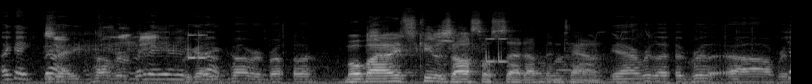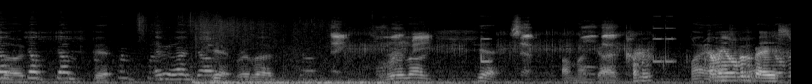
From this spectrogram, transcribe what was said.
Okay, We got you covered. Let We it got you covered, brother. Mobile HQ is also set up in town. Yeah, reload, reload, uh, reload. jump, jump. Shit, Everyone jump. shit, reload. Eight. Fall Reload, me. shit. Seven. Oh my god. back. Coming, My coming over the base.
